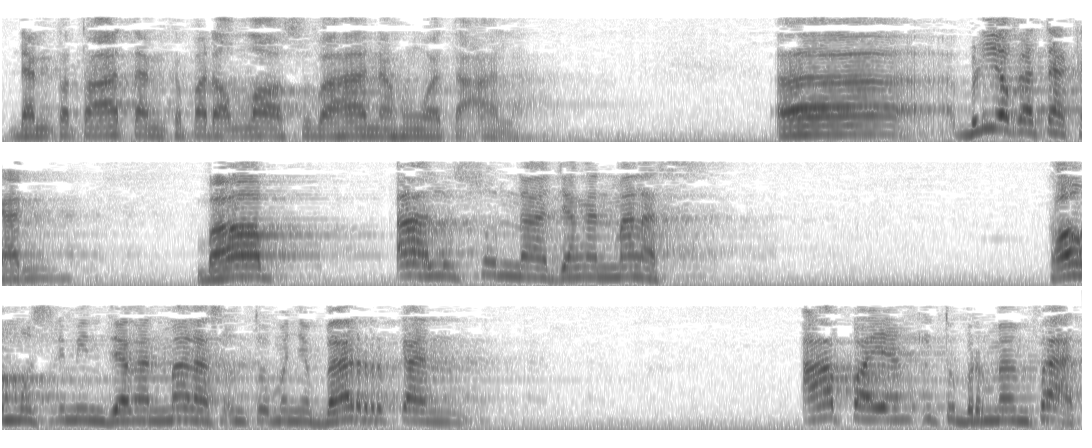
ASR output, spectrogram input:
dan ketaatan kepada Allah Subhanahu wa taala. Uh, beliau katakan bahwa ahlu sunnah jangan malas. Kaum muslimin jangan malas untuk menyebarkan apa yang itu bermanfaat.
